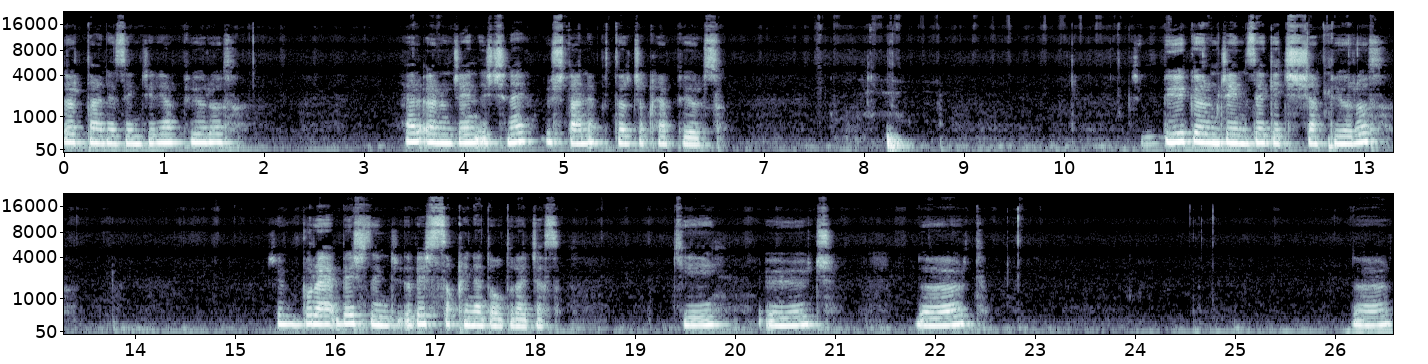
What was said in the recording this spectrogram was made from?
4 tane zincir yapıyoruz. Her örümceğin içine 3 tane pıtırcık yapıyoruz. Büyük örümceğimize geçiş yapıyoruz. Şimdi buraya 5 zincir 5 sık iğne dolduracağız. 2 3 4 4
